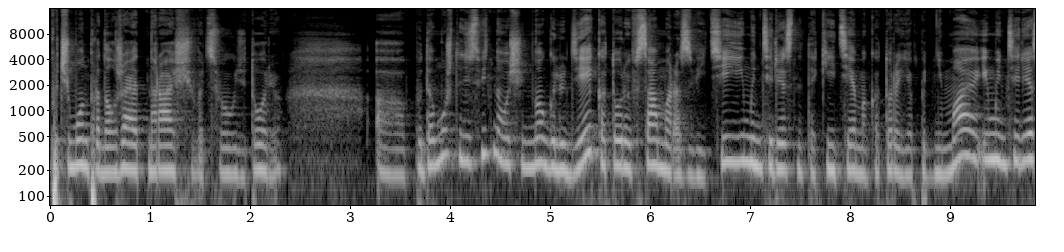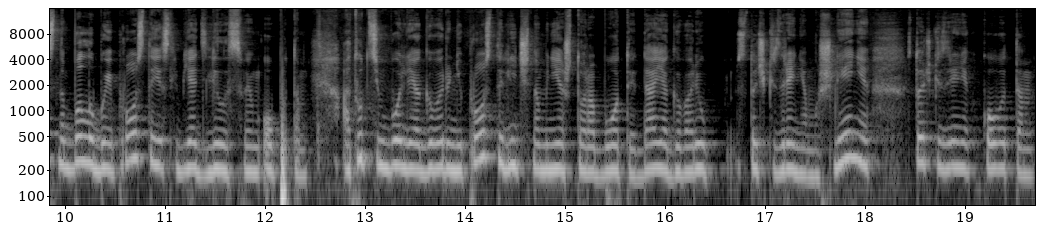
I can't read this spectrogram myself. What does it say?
почему он продолжает наращивать свою аудиторию. А, потому что действительно очень много людей, которые в саморазвитии, им интересны такие темы, которые я поднимаю, им интересно было бы и просто, если бы я делилась своим опытом. А тут тем более я говорю не просто лично мне, что работает, да, я говорю с точки зрения мышления, с точки зрения какого-то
